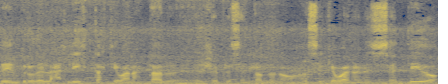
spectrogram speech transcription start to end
dentro de las listas que van a estar eh, representándonos. Así que bueno, en ese sentido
